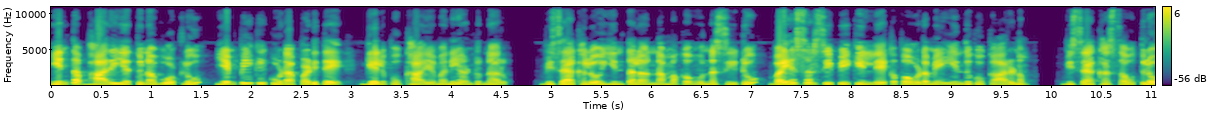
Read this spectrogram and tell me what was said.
ఇంత భారీ ఎత్తున ఓట్లు ఎంపీకి కూడా పడితే గెలుపు ఖాయమని అంటున్నారు. విశాఖలో ఇంతలా నమ్మకం ఉన్న సీటు వైఎస్సార్సీపీకి లేకపోవడమే ఇందుకు కారణం. విశాఖ సౌత్లో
